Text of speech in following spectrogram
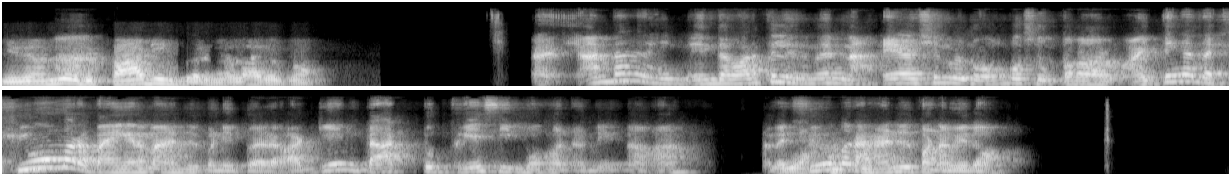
இது வந்து ஒரு பாடிருப்பாரு நல்லா இருக்கும் அதான் இந்த- வாரத்தில் இந்த மாதிரி நிறைய விஷயங்கள் ரொம்ப சூப்பரா இருக்கும். ஐ திங்க் அந்த ஹியூமரை பயங்கரமா ஹேண்டில் பண்ணிப்பாரு. அகைன் பேக் டு கிரேசி மோகன் அப்படின்னா அந்த. ஹியூமரை ஹேண்டில் பண்ண விதம் ம் ம். அது கிளைமேக்ஸ் தான் டாப் நாட்ல போயிருக்காரு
